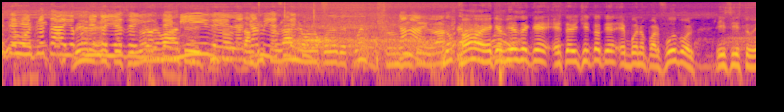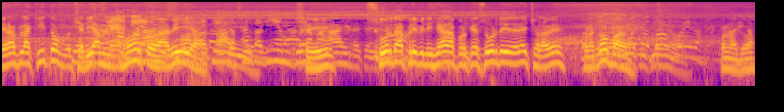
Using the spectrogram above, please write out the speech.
ese ejemplo estaba yo poniendo yo de, yo, de mí, de la Carmen y así. No, es que fíjese que este bichito tiene- es bueno para el fútbol y si estuviera flaquito sería mejor todavía. Tiene la zurda bien, bien. Sí, zurda privilegiada porque es zurda y derecho a la vez, con las dos. Con las dos.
